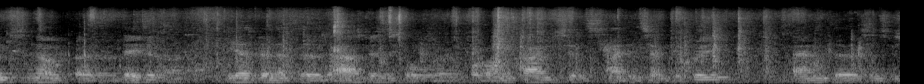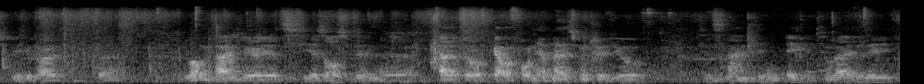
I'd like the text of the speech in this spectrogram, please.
don't know uh, David, he has been at the, the Haas business school uh, for a long time, since 1973. And uh, since we speak about long time periods, he has also been uh, editor of California Management Review since 1982, I believe.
